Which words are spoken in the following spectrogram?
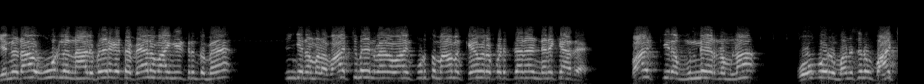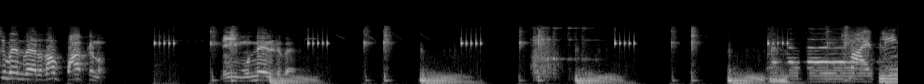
என்னடா ஊர்ல நாலு பேர்கிட்ட வேலை வாங்கிட்டு இருந்தோமே? இங்க நம்மள வாட்ச்மேன் வேலை வாங்கி கொடுத்து மாம கேவலப்படுத்தானு நினைக்காத. வாழ்க்கையில முன்னேறணும்னா ஒவ்வொரு மனுஷனும் வாட்ச்மேன் வேலை தான் பார்க்கணும். நீ முன்னேறிடுவேன் slide, please.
